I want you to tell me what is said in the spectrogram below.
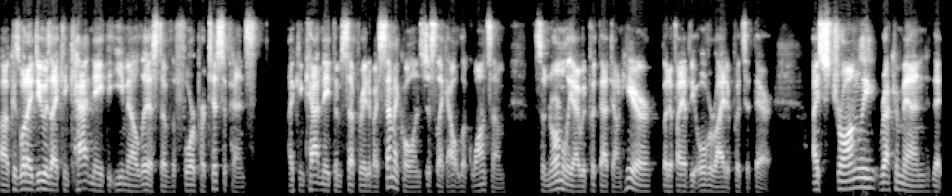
because uh, what I do is I concatenate the email list of the four participants. I concatenate them separated by semicolons, just like Outlook wants them. So normally I would put that down here, but if I have the override, it puts it there. I strongly recommend that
